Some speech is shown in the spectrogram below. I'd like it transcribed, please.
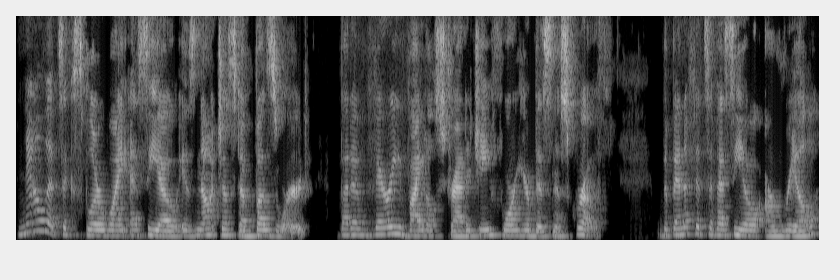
Now let's explore why SEO is not just a buzzword, but a very vital strategy for your business growth. The benefits of SEO are real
